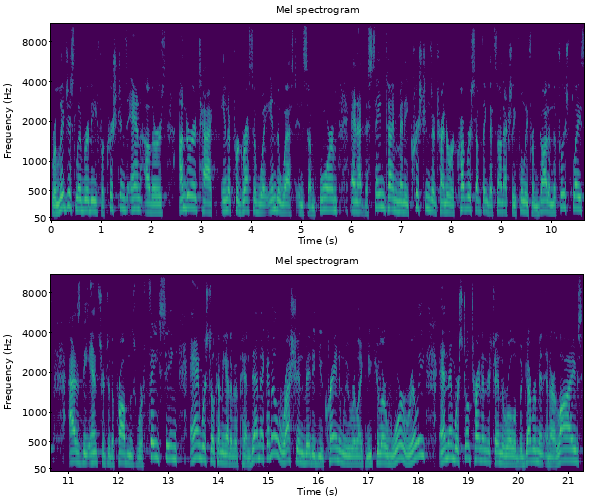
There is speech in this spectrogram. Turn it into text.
religious liberty for Christians and others under attack in a progressive way in the West in some form. And at the same time, many Christians are trying to recover something that's not actually fully from God in the first place as the answer to the problems we're facing. And we're still coming out of a pandemic. I know Russia invaded Ukraine and we were like, nuclear war, really? And then we're still trying to understand the role of the government in our lives.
